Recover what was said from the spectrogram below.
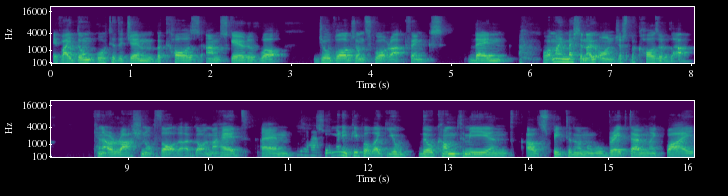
if I don't go to the gym because I'm scared of what Joe Bloggs on squat rack thinks, then what am I missing out on just because of that kind of irrational thought that I've got in my head? Um, yeah. so many people like you, they'll come to me and I'll speak to them and we'll break down like why,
